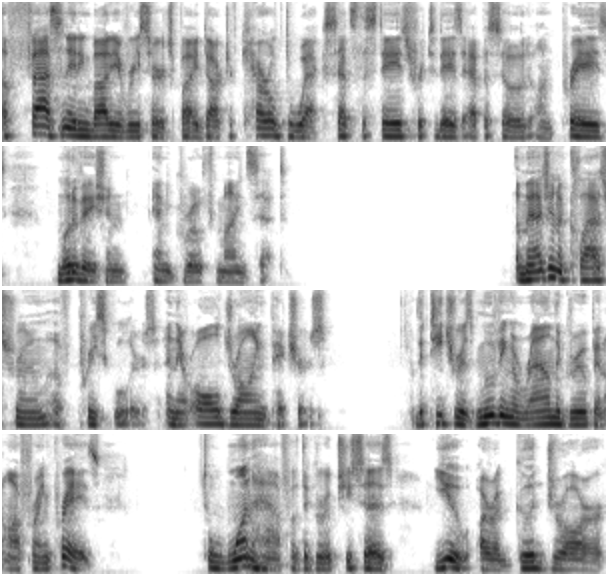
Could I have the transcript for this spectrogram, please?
A fascinating body of research by Dr. Carol Dweck sets the stage for today's episode on praise, motivation, and growth mindset. Imagine a classroom of preschoolers, and they're all drawing pictures. The teacher is moving around the group and offering praise. To one half of the group, she says, You are a good drawer.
